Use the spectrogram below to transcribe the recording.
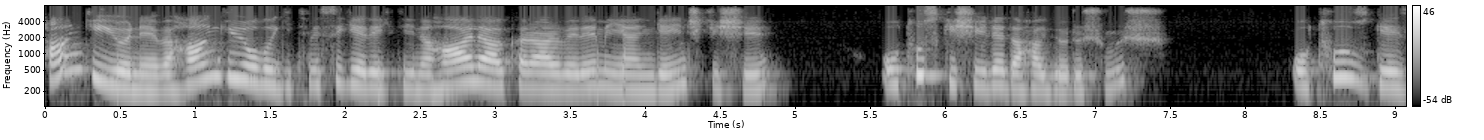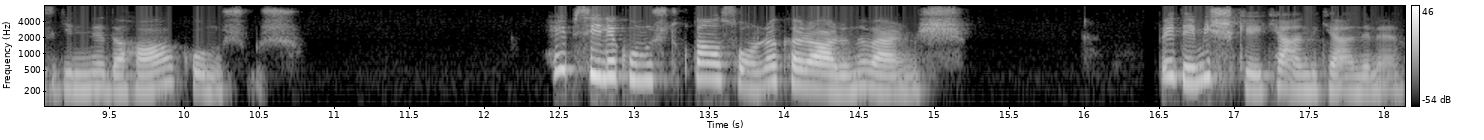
Hangi yöne ve hangi yola gitmesi gerektiğine hala karar veremeyen genç kişi 30 kişiyle daha görüşmüş, 30 gezginle daha konuşmuş. Hepsiyle konuştuktan sonra kararını vermiş. Ve demiş ki kendi kendine,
